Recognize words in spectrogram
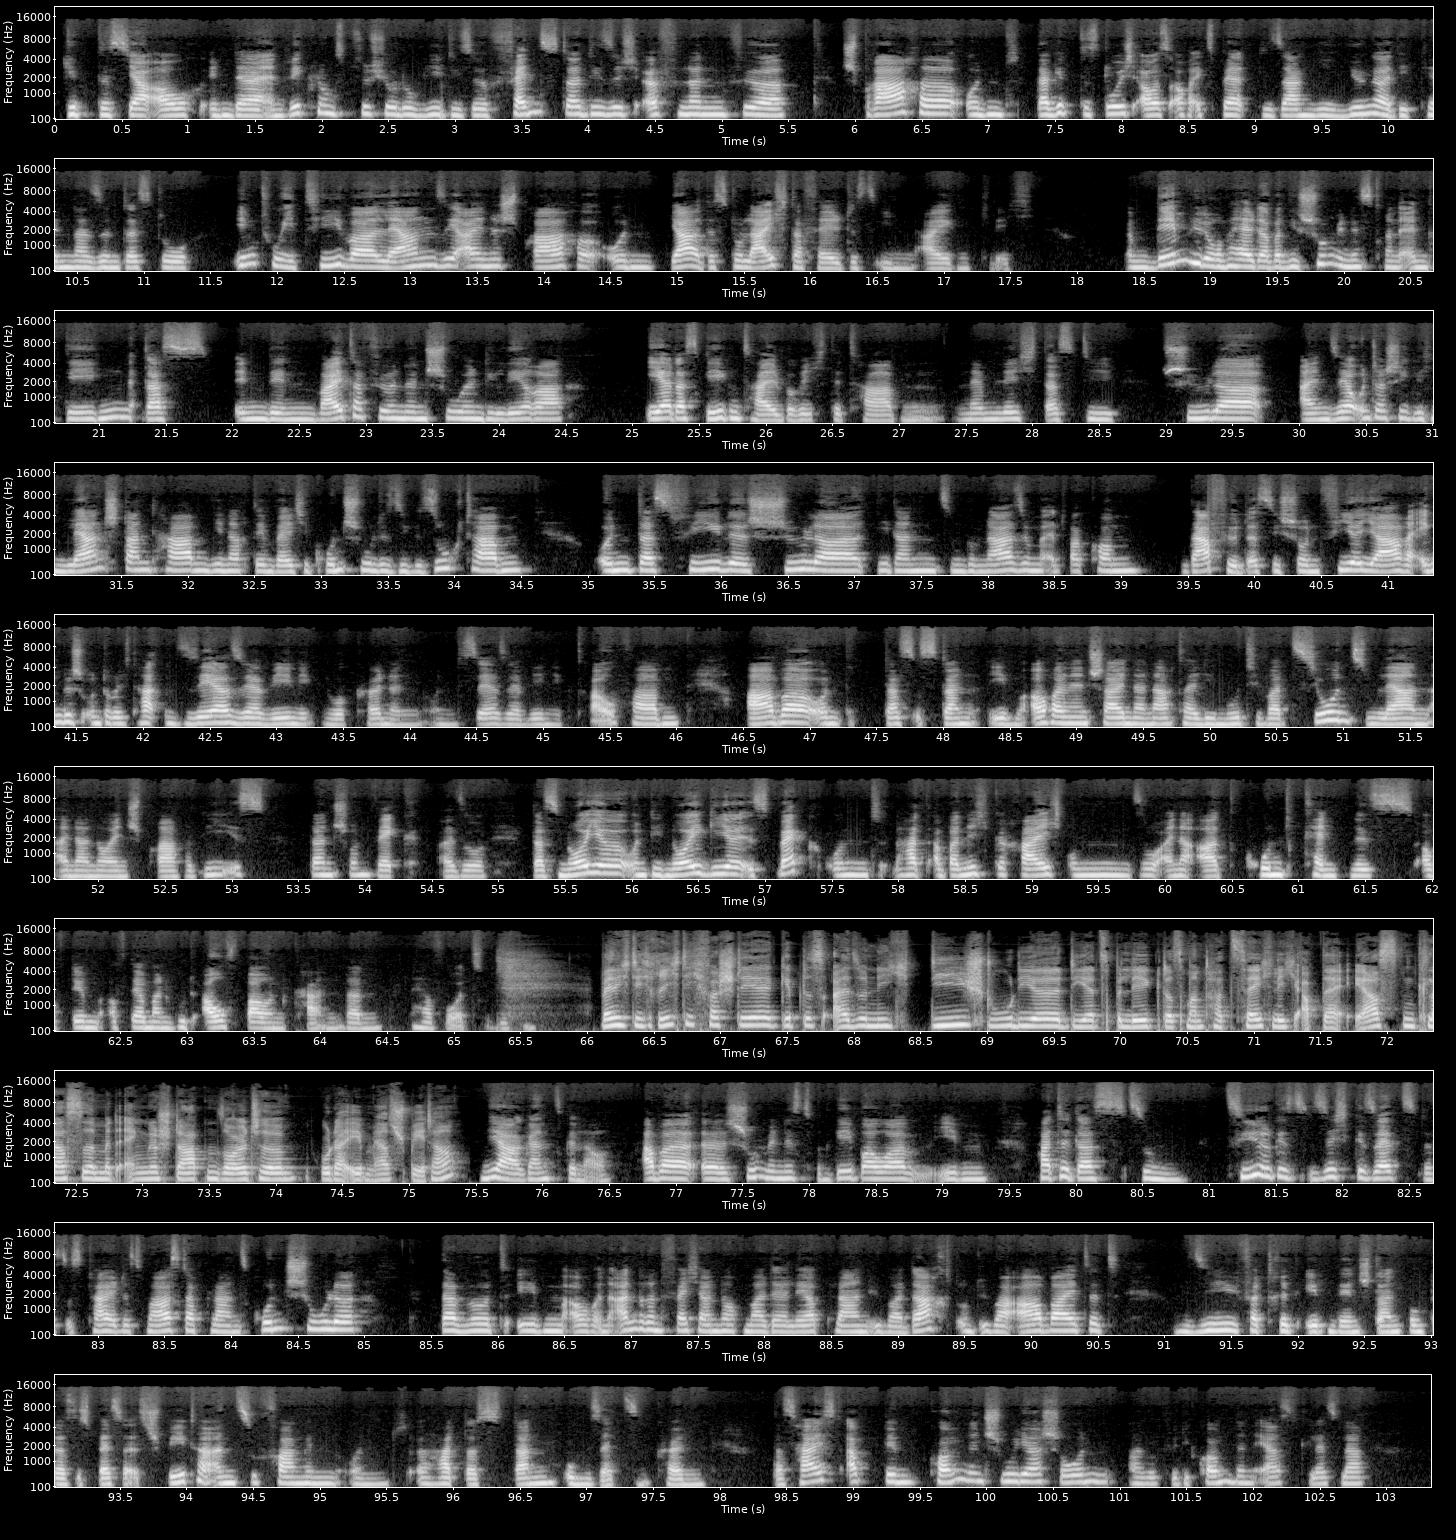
gibt es ja auch in der Entwicklungspsychologie diese Fenster, die sich öffnen für Sprache. Und da gibt es durchaus auch Experten, die sagen, je jünger die Kinder sind, desto intuitiver lernen sie eine Sprache und ja, desto leichter fällt es ihnen eigentlich. Ähm, dem wiederum hält aber die Schulministerin entgegen, dass in den weiterführenden Schulen die Lehrer eher das Gegenteil berichtet haben, nämlich dass die Schüler einen sehr unterschiedlichen Lernstand haben, je nachdem, welche Grundschule sie besucht haben und dass viele Schüler, die dann zum Gymnasium etwa kommen, dafür, dass sie schon vier Jahre Englischunterricht hatten, sehr, sehr wenig nur können und sehr, sehr wenig drauf haben. Aber, und das ist dann eben auch ein entscheidender Nachteil, die Motivation zum Lernen einer neuen Sprache, die ist dann schon weg. Also das Neue und die Neugier ist weg und hat aber nicht gereicht, um so eine Art Grundkenntnis, auf dem, auf der man gut aufbauen kann, dann hervorzurufen. Wenn ich dich richtig verstehe, gibt es also nicht die Studie, die jetzt belegt, dass man tatsächlich ab der ersten Klasse mit Englisch starten sollte oder eben erst später? Ja, ganz genau. Aber äh, Schulministerin Gebauer eben hatte das zum Ziel ges sich gesetzt. Das ist Teil des Masterplans Grundschule. Da wird eben auch in anderen Fächern nochmal der Lehrplan überdacht und überarbeitet. Sie vertritt eben den Standpunkt, dass es besser ist, später anzufangen und äh, hat das dann umsetzen können. Das heißt, ab dem kommenden Schuljahr schon, also für die kommenden Erstklässler,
